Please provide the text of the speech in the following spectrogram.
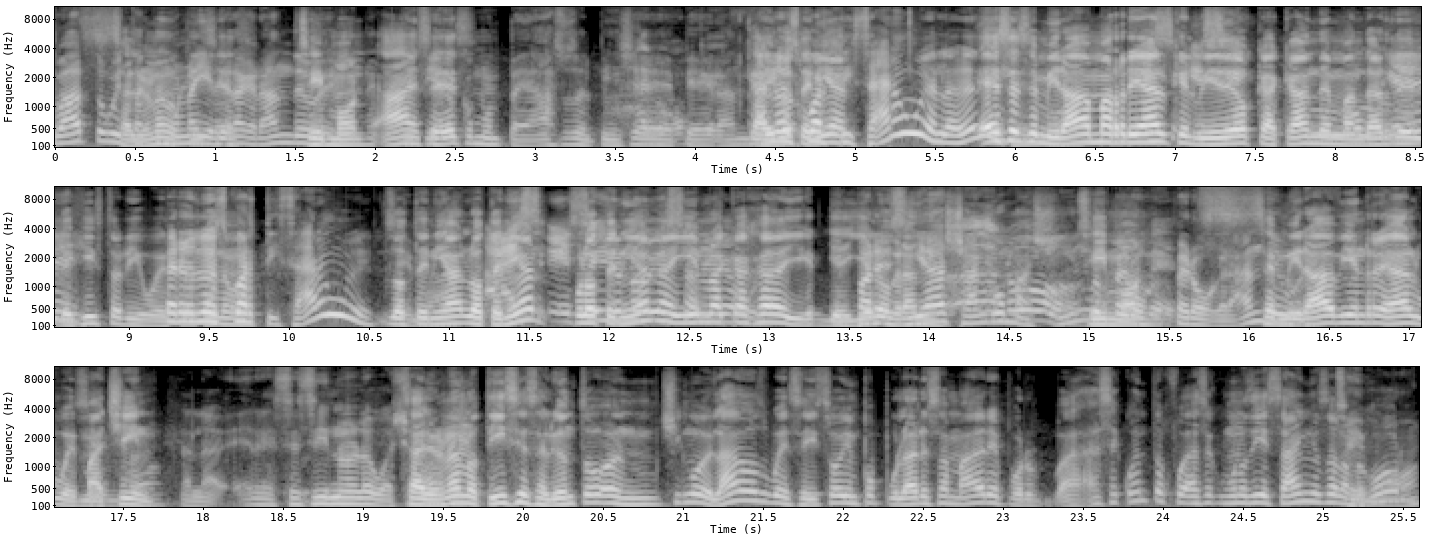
vato, güey. Salió una una hilera sí. Grande, güey. Simón. Ah, Y ese es. como en pedazos el pinche Ah, no, pie grande. Que ahí Ah, lo los tenían. cuartizaron, güey, a la vez. Ese se miraba más real Ese- que el ese- video que acaban de mandar ok. del de History, güey. Pero Que los acaban de- cuartizaron, güey. Lo tenían, lo Ah, tenían, lo yo no tenían ahí en una caja de, hielo parecía grande. Shango Ah, no. Machine, güey, Simón. pero, pero grande, Se miraba bien real, güey, la verga, ese sí no lo guachaba. Salió una noticia, salió en todo en un chingo de lados, güey. Se hizo bien popular esa madre por ¿hace cuánto fue? Hace como unos 10 años a lo mejor,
